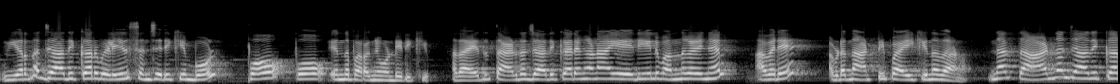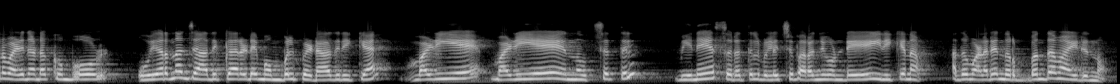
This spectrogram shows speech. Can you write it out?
ഉയർന്ന ജാതിക്കാർ വെളിയിൽ സഞ്ചരിക്കുമ്പോൾ പോ പോ എന്ന് പറഞ്ഞുകൊണ്ടിരിക്കും. അതായത് താഴ്ന്ന ജാതിക്കാരങ്ങാണ് ആ ഏരിയയിൽ വന്നു കഴിഞ്ഞാൽ അവരെ അവിടെ നാട്ടി പായിക്കുന്നതാണ്. എന്നാൽ താഴ്ന്ന ജാതിക്കാർ വഴി നടക്കുമ്പോൾ ഉയർന്ന ജാതിക്കാരുടെ മുമ്പിൽ പെടാതിരിക്കാൻ വഴിയെ വഴിയേ എന്ന ഉച്ചത്തിൽ വിനയസ്വരത്തിൽ വിളിച്ചു പറഞ്ഞുകൊണ്ടേയിരിക്കണം. അത് വളരെ നിർബന്ധമായിരുന്നു.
